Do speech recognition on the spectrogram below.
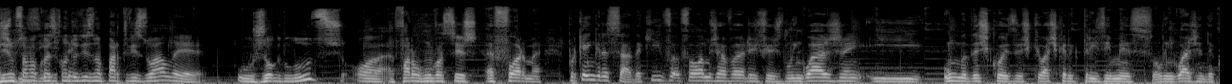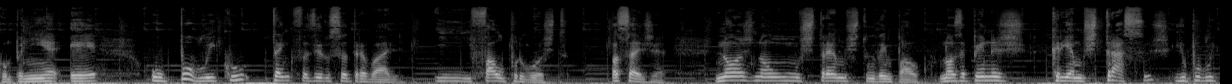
Diz-me só uma coisa, quando tu dizes uma parte visual é o jogo de luzes ou a forma como vocês. a forma. Porque é engraçado, aqui fa- falámos já várias vezes de linguagem e uma das coisas que eu acho que caracteriza imenso a linguagem da companhia é o público tem que fazer o seu trabalho e falo por gosto. Ou seja, nós não mostramos tudo em palco, nós apenas criamos traços e o público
